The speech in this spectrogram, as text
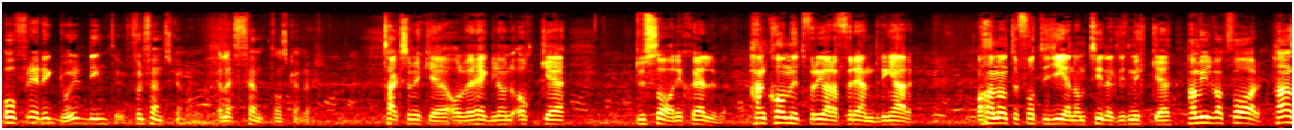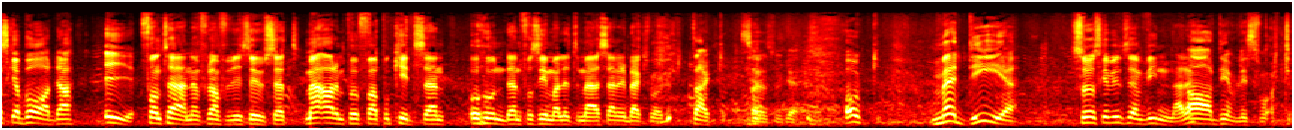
Och Fredrik, då är det din tur. 45 sekunder. Eller 15 sekunder. Tack så mycket Oliver Hägglund och eh, du sa det själv. Han kom hit för att göra förändringar. Och han har inte fått igenom tillräckligt mycket. Han vill vara kvar. Han ska bada i fontänen framför Vita huset med armpuffar på kidsen och hunden får simma lite med, sen är det back to work. Tack så hemskt mycket. Och med det, Så ska vi utse en vinnare. ja det blir svårt.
